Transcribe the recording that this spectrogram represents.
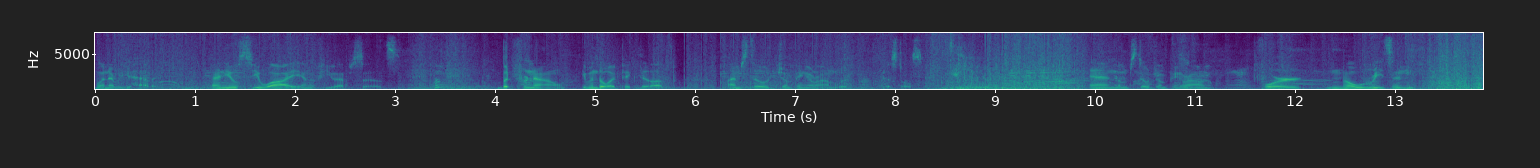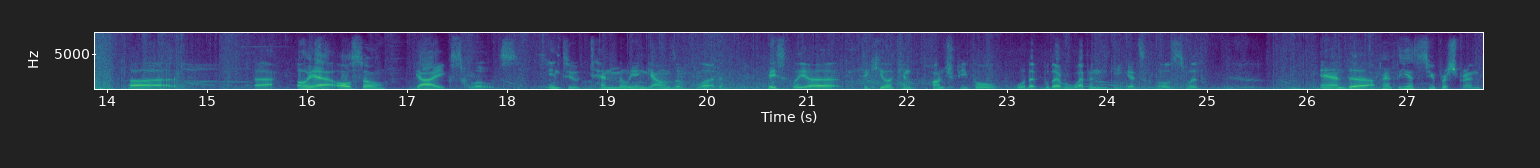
Whenever you have it. And you'll see why in a few episodes. But for now, even though I picked it up, I'm still jumping around with pistols. And I'm still jumping around for no reason. Uh, uh, oh yeah, also, guy explodes into 10 million gallons of blood. Basically, uh, Tequila can punch people with whatever weapon he gets close with. And uh, apparently he has super strength,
